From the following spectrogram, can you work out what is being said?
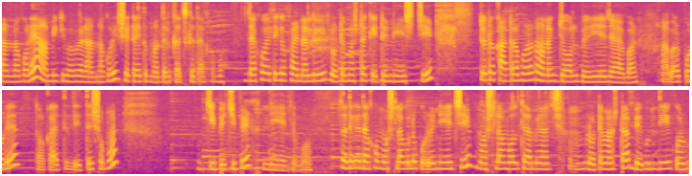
রান্না করে, আমি কীভাবে রান্না করি সেটাই তোমাদের কাছকে দেখাবো। দেখো এদিকে ফাইনালি লোটে মাছটা কেটে নিয়ে এসছি। তো এটা কাটার পরে অনেক জল বেরিয়ে যায় আবার। আবার পরে তরকারিতে দিতে সময় চিপে চিপে নিয়ে নেব। তো এদিকে দেখো মশলাগুলো করে নিয়েছি। মশলা বলতে আমি আজ লোটে মাছটা বেগুন দিয়ে করব,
